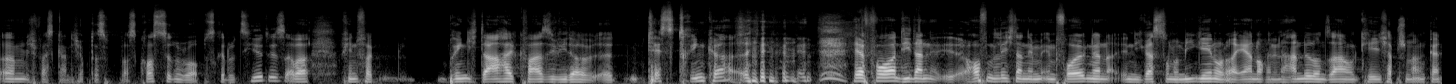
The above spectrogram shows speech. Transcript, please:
Ähm, ich weiß gar nicht, ob das was kostet oder ob es reduziert ist, aber auf jeden Fall bringe ich da halt quasi wieder äh, Testtrinker hervor, die dann äh, hoffentlich dann im, im, Folgenden in die Gastronomie gehen oder eher noch in den Handel und sagen, okay, ich habe schon lange kein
